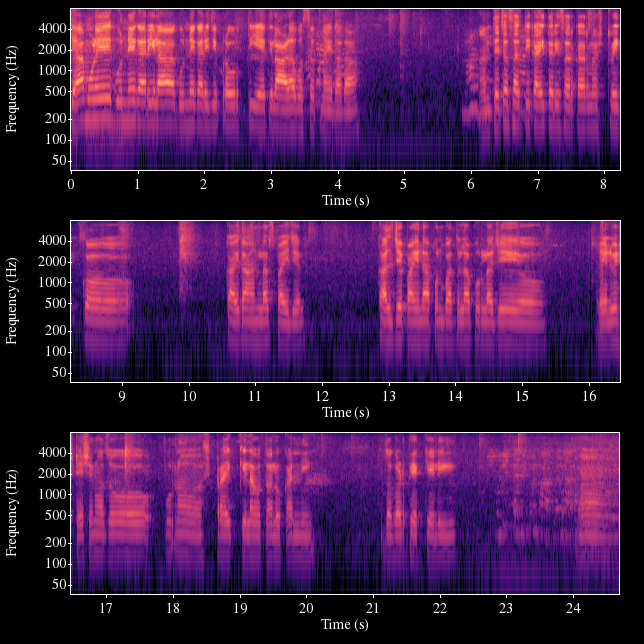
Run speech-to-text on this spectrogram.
त्यामुळे गुन्हेगारीला गुन्हेगारी जी प्रवृत्ती आहे तिला आळा बसत नाही दादा. आणि त्याच्यासाठी काहीतरी सरकारनं स्ट्रिक कायदा आणलाच पाहिजे. काल जे पाहिलं आपण बदलापूरला जे रेल्वे स्टेशनवर जो पूर्ण स्ट्राईक केला होता लोकांनी दगडफेक केली. हां.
